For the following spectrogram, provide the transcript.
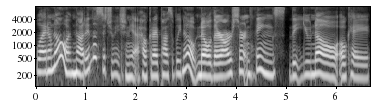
well, I don't know. I'm not in this situation yet. How could I possibly know? No, there are certain things that you know. Okay,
